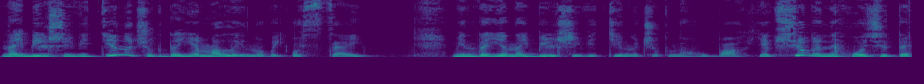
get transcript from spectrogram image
Найбільший відтіночок дає малиновий ось цей. Він дає найбільший відтіночок на губах. Якщо ви не хочете,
